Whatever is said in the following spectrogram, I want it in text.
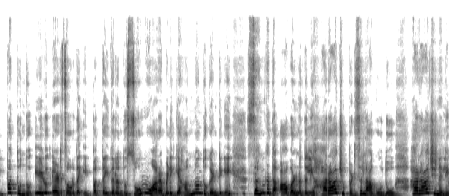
ಇಪ್ಪತ್ತೊಂದು ಏಳು ಎರಡು ಸಾವಿರದ ಇಪ್ಪತ್ತೈದರಂದು ಸೋಮವಾರ ಬೆಳಗ್ಗೆ ಹನ್ನೊಂದು ಗಂಟೆಗೆ ಸಂಘದ ಆವರಣದಲ್ಲಿ ಹರಾಜು ಪಡಿಸಲಾಗುವುದು ಹರಾಜಿನಲ್ಲಿ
